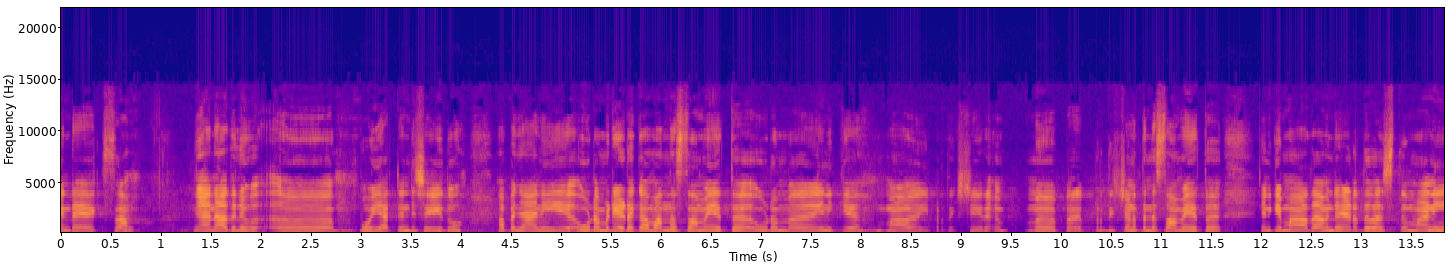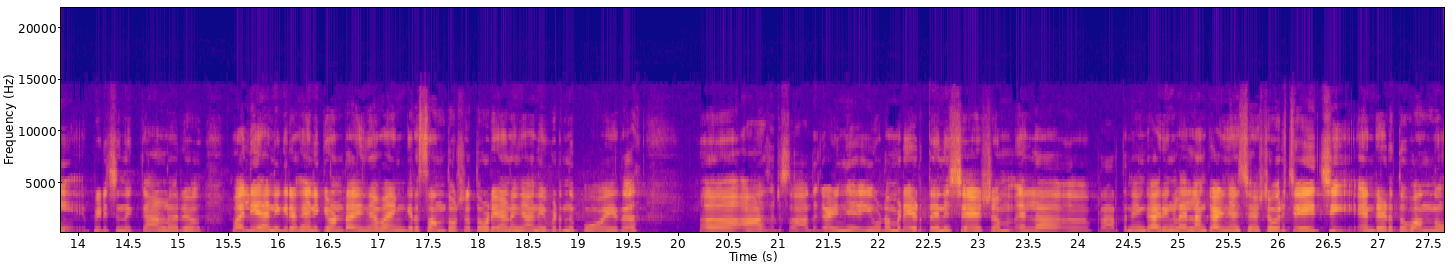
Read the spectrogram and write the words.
എന്റെ എക്സാം. ഞാൻ അതിന് പോയി അറ്റൻഡ് ചെയ്തു. അപ്പം ഞാൻ ഈ ഉടമ്പടി എടുക്കാൻ വന്ന സമയത്ത് ഉടമ്പ എനിക്ക് ഈ പ്രതീക്ഷ പ്രദക്ഷിണത്തിന്റെ സമയത്ത് എനിക്ക് മാതാവിന്റെ ഇടത് വശത്ത് മണി പിടിച്ച് നിൽക്കാനുള്ളൊരു വലിയ അനുഗ്രഹം എനിക്കുണ്ടായി. ഞാൻ ഭയങ്കര സന്തോഷത്തോടെയാണ് ഞാൻ ഇവിടുന്ന് പോയത്. ആ ഒരു അത് കഴിഞ്ഞ് ഈ ഉടമ്പടി എടുത്തതിന് ശേഷം എല്ലാ പ്രാർത്ഥനയും കാര്യങ്ങളും എല്ലാം കഴിഞ്ഞതിന് ശേഷം ഒരു ചേച്ചി എന്റെ അടുത്ത് വന്നു.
